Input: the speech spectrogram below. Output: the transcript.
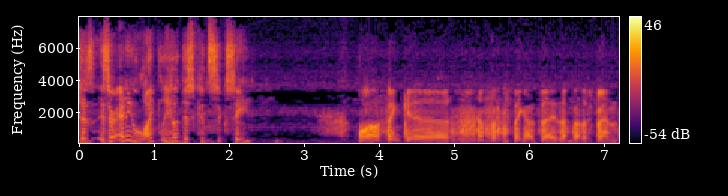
Does, is there any likelihood this could succeed? Well, I think uh, the first thing I would say is I'm going to spend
